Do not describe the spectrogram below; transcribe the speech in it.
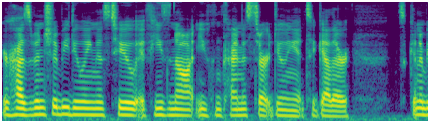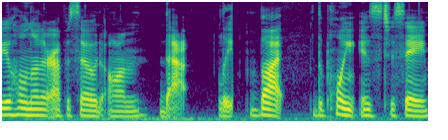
Your husband should be doing this too. If he's not, you can kind of start doing it together. It's going to be a whole nother episode on that late. But the point is to say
